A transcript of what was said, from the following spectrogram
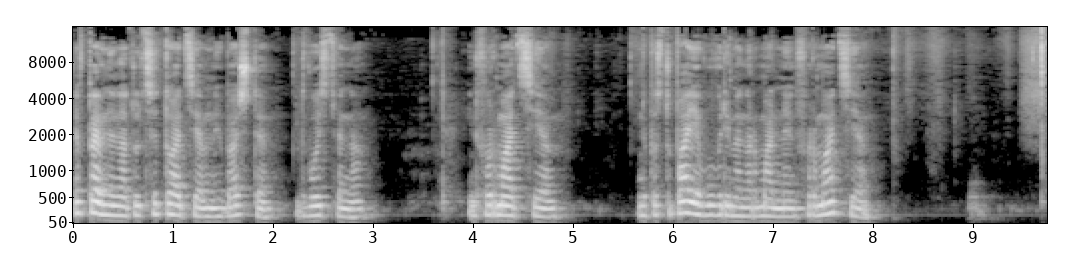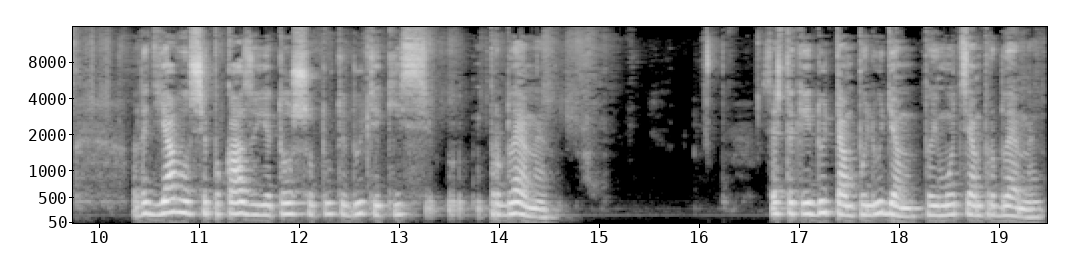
Не впевнена, тут ситуація в них, бачите, двойственна. Інформація. Не поступає вовремя нормальна інформація. Але дьявол ще показує то, що тут йдуть якісь е, проблеми. Все ж таки йдуть там по людям, по емоціям проблеми.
